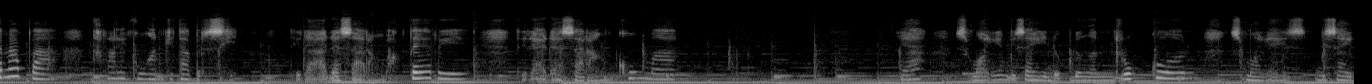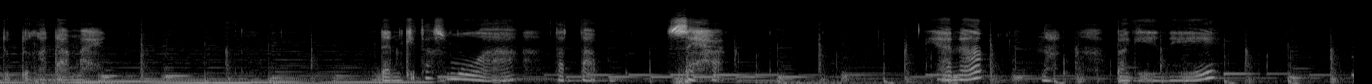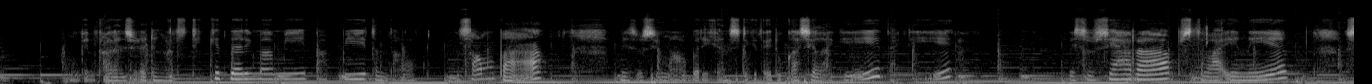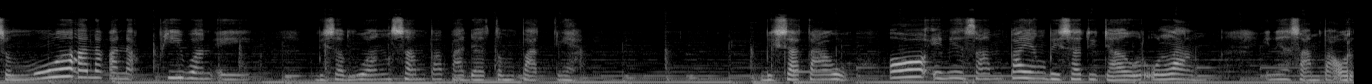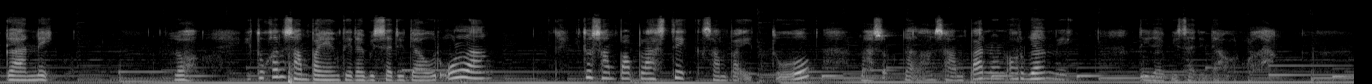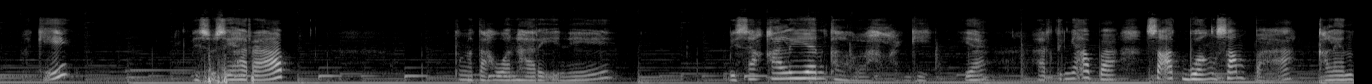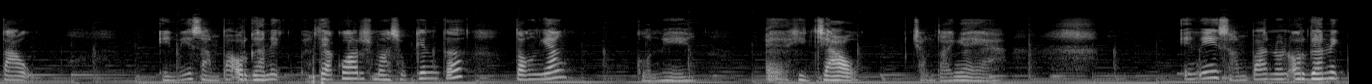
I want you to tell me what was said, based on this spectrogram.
Kenapa? Karena lingkungan kita bersih. Tidak ada sarang bakteri, tidak ada sarang kuman. Ya, semuanya bisa hidup dengan rukun, semuanya bisa hidup dengan damai. Dan kita semua tetap sehat. Ya, Nak. Nah, pagi ini mungkin kalian sudah dengar sedikit dari mami, papi tentang sampah. Misusi mau berikan sedikit edukasi lagi tadi. Misusi harap setelah ini semua anak-anak P1A bisa buang sampah pada tempatnya. Bisa tahu, oh ini sampah yang bisa didaur ulang. Ini sampah organik. Loh, itu kan sampah yang tidak bisa didaur ulang. Itu sampah plastik. Sampah itu masuk dalam sampah non organik tidak bisa didaur ulang. Oke? Besok sih harap pengetahuan hari ini bisa kalian kelola lagi ya. Artinya apa? Saat buang sampah kalian tahu. Ini sampah organik. Berarti aku harus masukin ke tong yang kuning. Eh hijau contohnya ya. Ini sampah non organik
